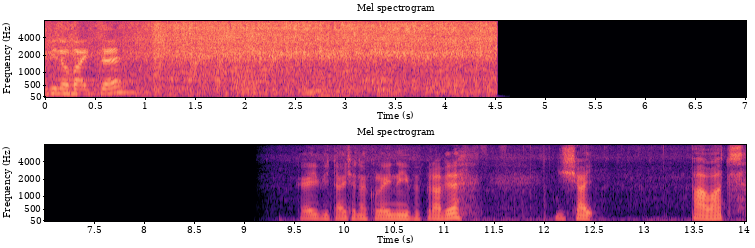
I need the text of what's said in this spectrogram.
winowajce. Hej, witajcie na kolejnej wyprawie. Dzisiaj pałac.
